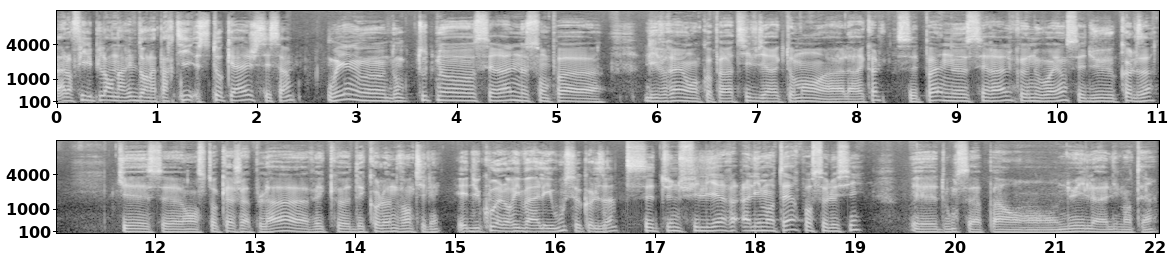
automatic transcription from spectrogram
Alors Philippe, là on arrive dans la partie stockage, c'est ça? Oui, euh, donc toutes nos céréales ne sont pas livrées en coopérative directement à la récolte. C'est pas une céréale que nous voyons, c'est du colza qui est c'est en stockage à plat avec euh, des colonnes ventilées. Et du coup, alors il va aller où ce colza? C'est une filière alimentaire pour celui-ci et donc ça part en huile alimentaire.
